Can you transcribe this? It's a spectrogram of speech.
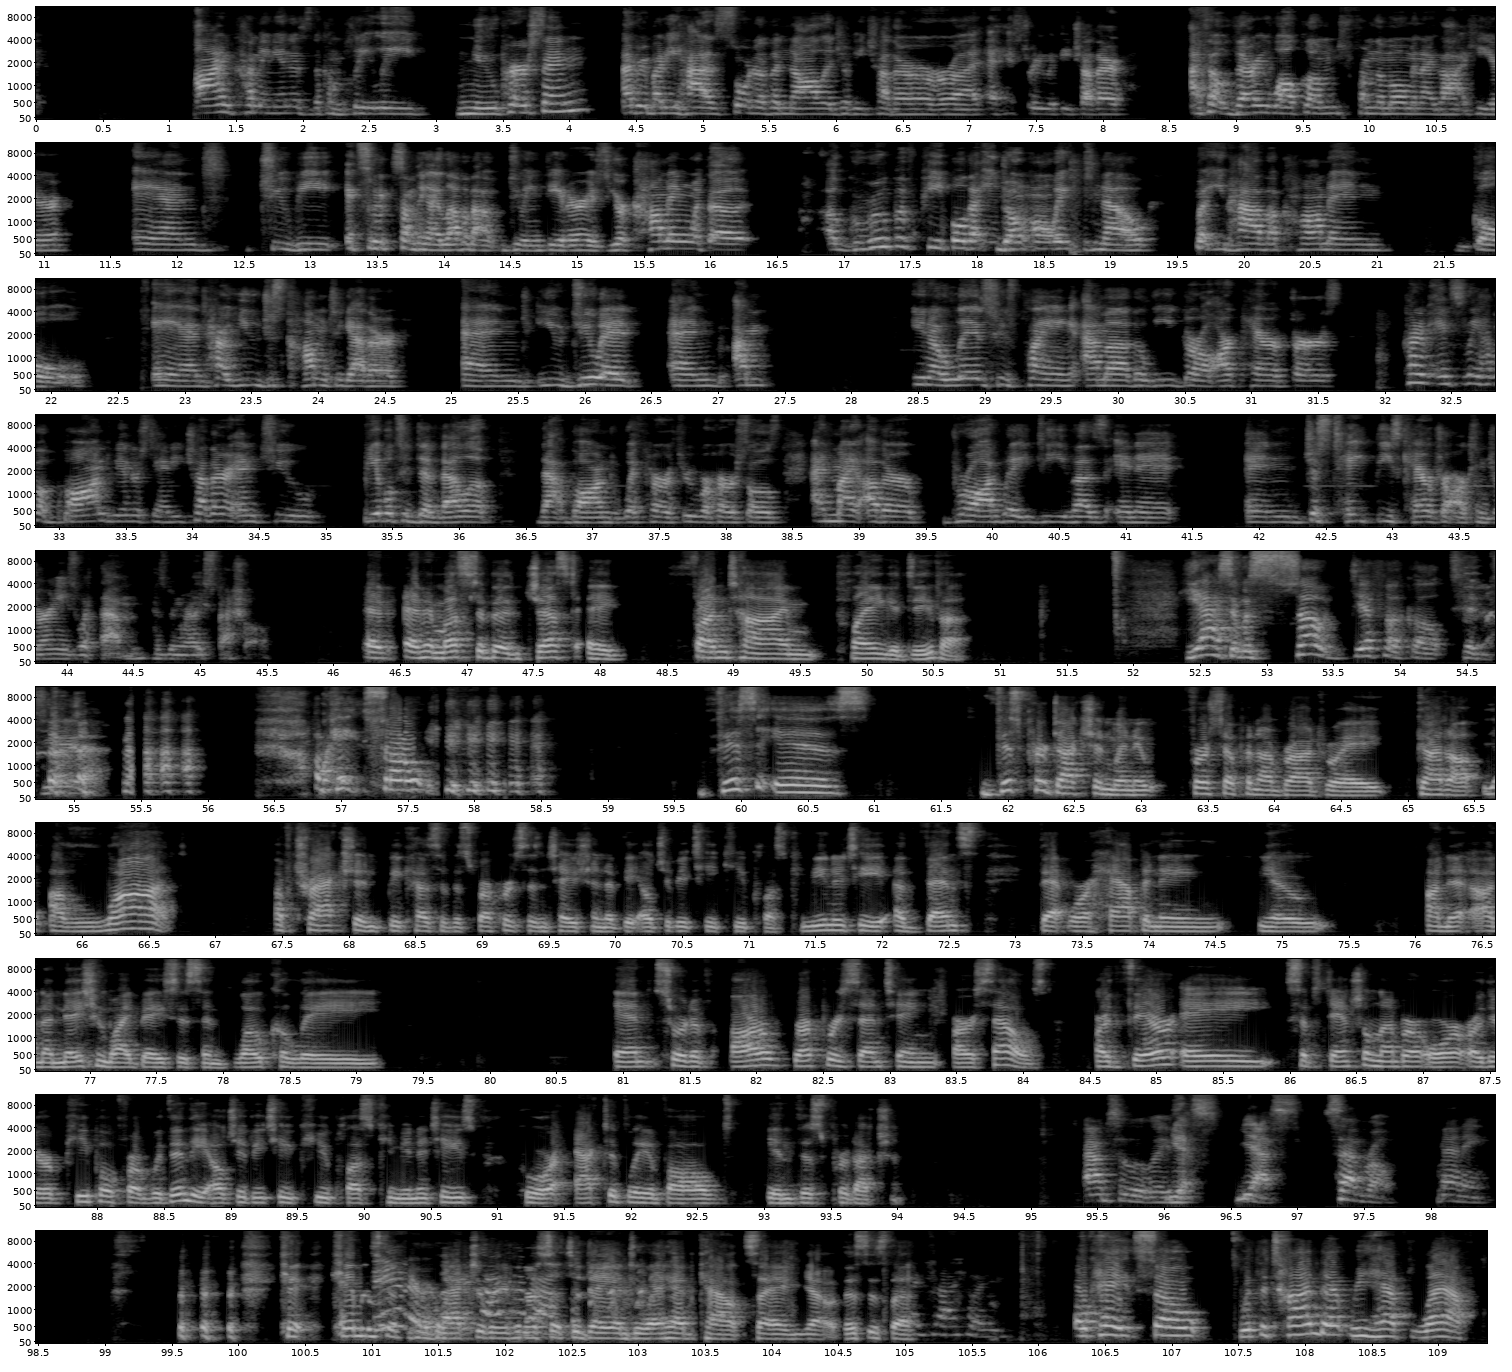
I'm coming in as the completely new person. Everybody has sort of a knowledge of each other or a, a history with each other. I felt very welcomed from the moment I got here. And to be it's something i love about doing theater is you're coming with a a group of people that you don't always know but you have a common goal and how you just come together and you do it and i'm you know liz who's playing emma the lead girl our characters kind of instantly have a bond we understand each other and to be able to develop that bond with her through rehearsals and my other broadway divas in it and just take these character arcs and journeys with them has been really special. And and it must have been just a fun time playing a diva. Yes, it was so difficult to do. okay, so this is this production when it first opened on Broadway got a, a lot of traction because of its representation of the LGBTQ plus community, events that were happening, you know, on a, on a nationwide basis and locally, and sort of are representing ourselves. Are there a substantial number, or are there people from within the LGBTQ plus communities who are actively involved in this production? Absolutely. Yes. Yes. Several, many. Kim, Kim is going to go back to rehearsal today and do a head count saying, yo, this is the. Exactly. Okay, so with the time that we have left,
